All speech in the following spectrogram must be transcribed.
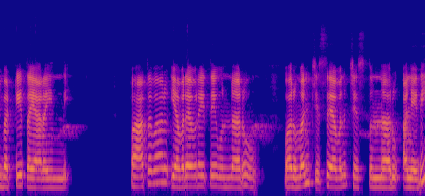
బట్టి తయారైంది. పాతవారు ఎవరెవరైతే ఉన్నారో వారు మంచి సేవను చేస్తున్నారు అనేది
